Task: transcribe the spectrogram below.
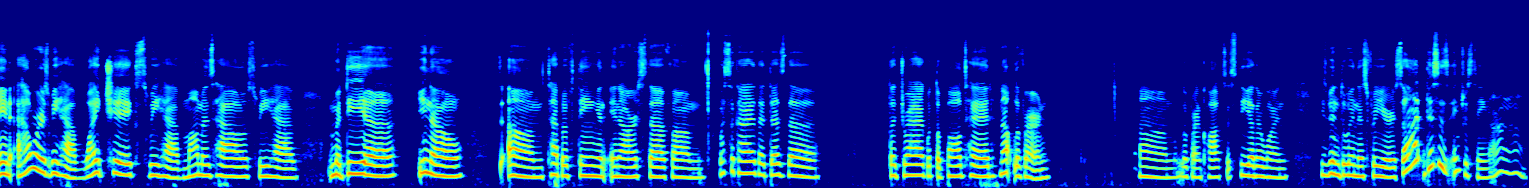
in ours we have white chicks, we have Mama's House, we have Madea, you know, um, type of thing in, in our stuff. Um, what's the guy that does the the drag with the bald head? Not Laverne. Um, Laverne Cox. It's the other one. He's been doing this for years. So I, this is interesting. I don't know.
